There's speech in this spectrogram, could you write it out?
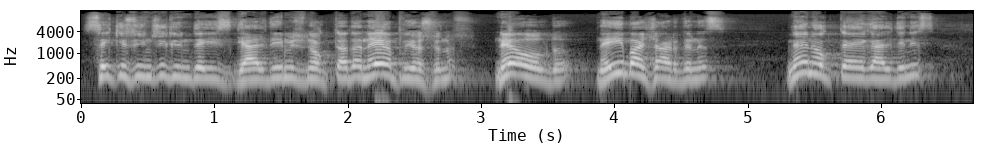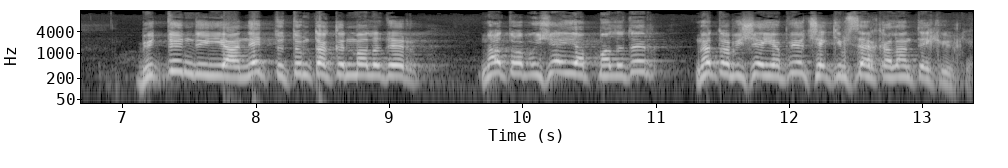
8. gündeyiz. Geldiğimiz noktada ne yapıyorsunuz? Ne oldu? Neyi başardınız? Ne noktaya geldiniz? Bütün dünya net tutum takınmalıdır. NATO bir şey yapmalıdır. NATO bir şey yapıyor çekimser kalan tek ülke.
